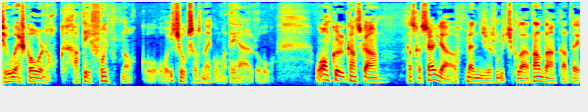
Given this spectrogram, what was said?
du er skover nok, at det er funt nok, og, og ikke også sånn jeg om at det er, og, og anker ganske, ganske særlige mennesker som ikke klarer tanntanken, de,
